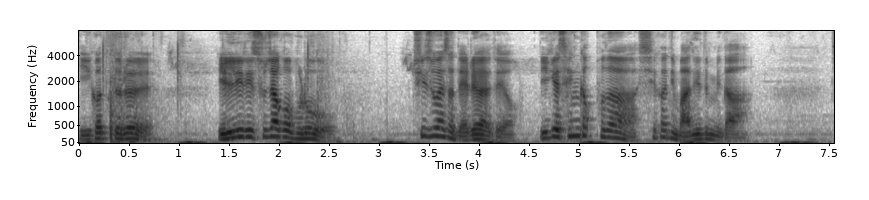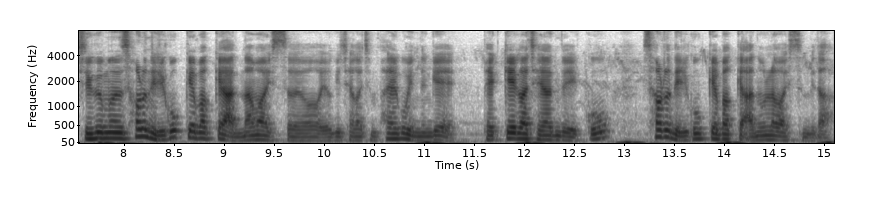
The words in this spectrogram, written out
이것들을 일일이 수작업으로 취소해서 내려야 돼요. 이게 생각보다 시간이 많이 듭니다. 지금은 37개밖에 안 남아 있어요. 여기 제가 지금 팔고 있는 게 100개가 제한되어 있고 37개밖에 안 올라와 있습니다.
